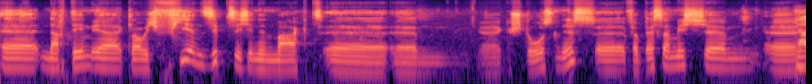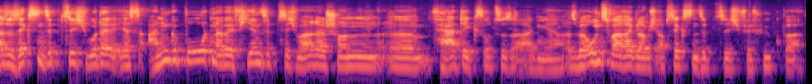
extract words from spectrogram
äh, nachdem er, glaube ich, 74 in den Markt äh, ähm, äh, gestoßen ist. Äh, verbessere mich. Ähm, äh ja, also 76 wurde er erst angeboten, aber 74 war er schon ähm, fertig sozusagen. Ja. Also bei uns war er, glaube ich, ab 76 verfügbar.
